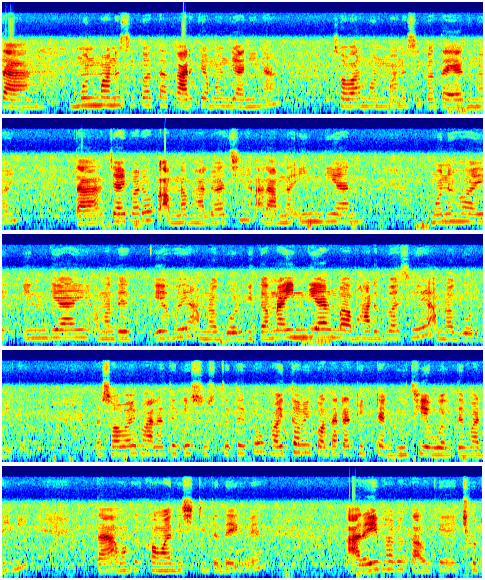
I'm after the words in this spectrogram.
তা মন মানসিকতা কার কেমন জানি না, সবার মন মানসিকতা এক নয়। তা যাই পারো আমরা ভালো আছি আর আমরা ইন্ডিয়ান। মনে হয় ইন্ডিয়ায় আমাদের ইয়ে হয়ে আমরা গর্বিত। আমরা ইন্ডিয়ান বা ভারতবাসী হয়ে আমরা গর্বিত। তা সবাই ভালো থেকো, সুস্থ থেকো। হয়তো আমি কথাটা ঠিকঠাক গুছিয়ে বলতে পারিনি। তা আমাকে ক্ষমা দৃষ্টিতে দেখবে। আর এইভাবে কাউকে ছোট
